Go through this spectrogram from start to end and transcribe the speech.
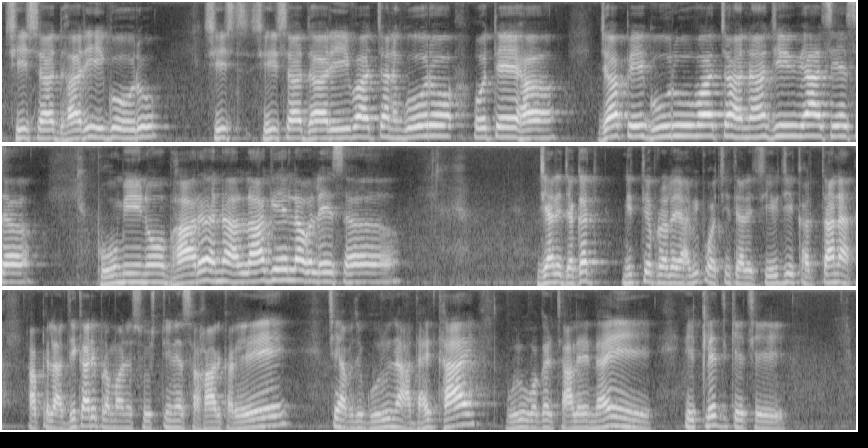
શીશ ધરી ગુરુ. શીશ ધરી વચન ગુરુ હ જપે ગુરુ વચન જીવ્યા શેષ. ભૂમિનો ભાર ન લાગે લવલેશ. જ્યારે જગત નિત્ય પ્રલય આવી પહોંચી, ત્યારે શિવજી કરતાના આપેલા અધિકારી પ્રમાણે સૃષ્ટિને સહાર કરે છે. આ બધું ગુરુના આધારિત થાય. ગુરુ વગર ચાલે નહીં. એટલે જ કે છે,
